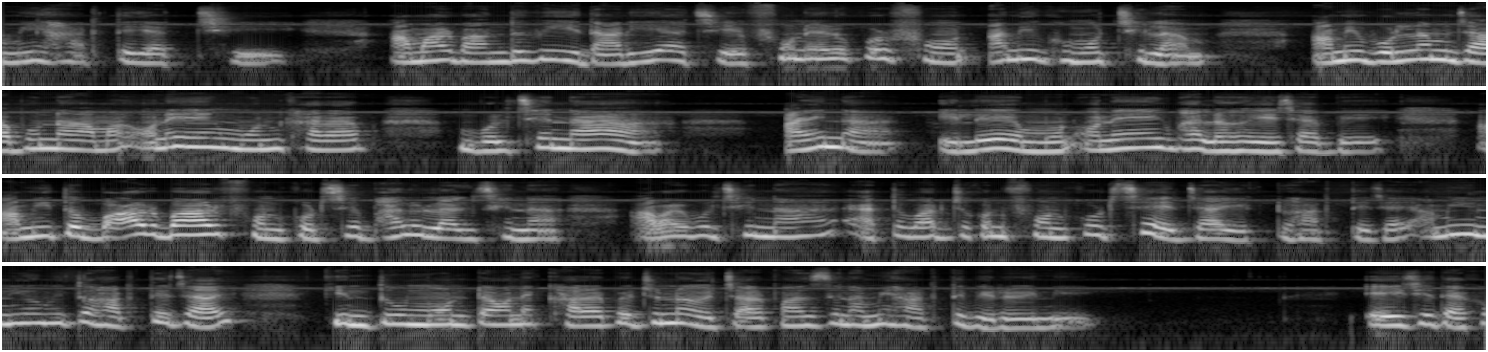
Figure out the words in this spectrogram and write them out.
আমি হাঁটতে যাচ্ছি। আমার বান্ধবী দাঁড়িয়ে আছে ফোনের ওপর ফোন। আমি ঘুমোচ্ছিলাম। আমি বললাম, যাব না। আমার অনেক মন খারাপ। বলছে, না, আয় না। এলে মন অনেক ভালো হয়ে যাবে। আমি তো বারবার ফোন করছে, ভালো লাগছে না। আবার বলছি, না, এতবার যখন ফোন করছে, যাই একটু হাঁটতে যাই। আমি নিয়মিত হাঁটতে যাই, কিন্তু মনটা অনেক খারাপের জন্য ওই চার পাঁচ দিন আমি হাঁটতে বেরোইনি। এই যে দেখো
